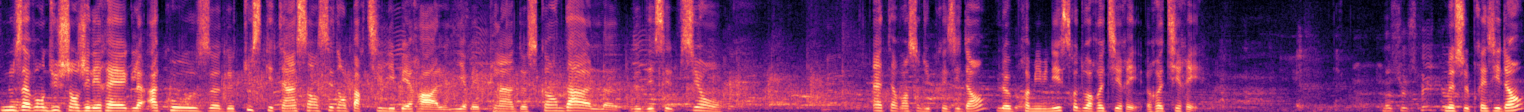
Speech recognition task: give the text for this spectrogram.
nous avons dû changer les règles à cause de tout ce qui était insensé dans le Parti libéral. Il y avait plein de scandales, de déceptions. Intervention du président. Le premier ministre doit retirer. Retirer. Monsieur le Président,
